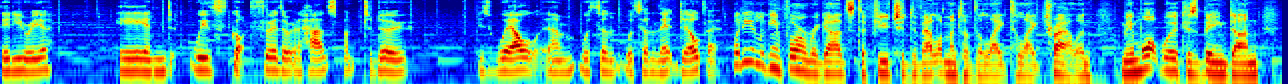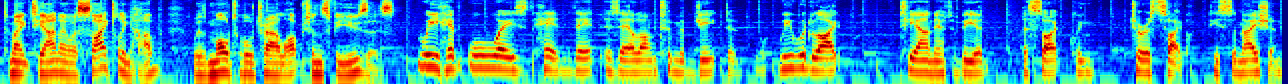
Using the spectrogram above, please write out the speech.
that area. And we've got further enhancement to do as well um, within within that delta. What are you looking for in regards to future development of the Lake to Lake Trail? And I mean, what work is being done to make Te Anau a cycling hub with multiple trail options for users? We have always had that as our long term objective. We would like Te Anau to be a, a cycling tourist cycling destination,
